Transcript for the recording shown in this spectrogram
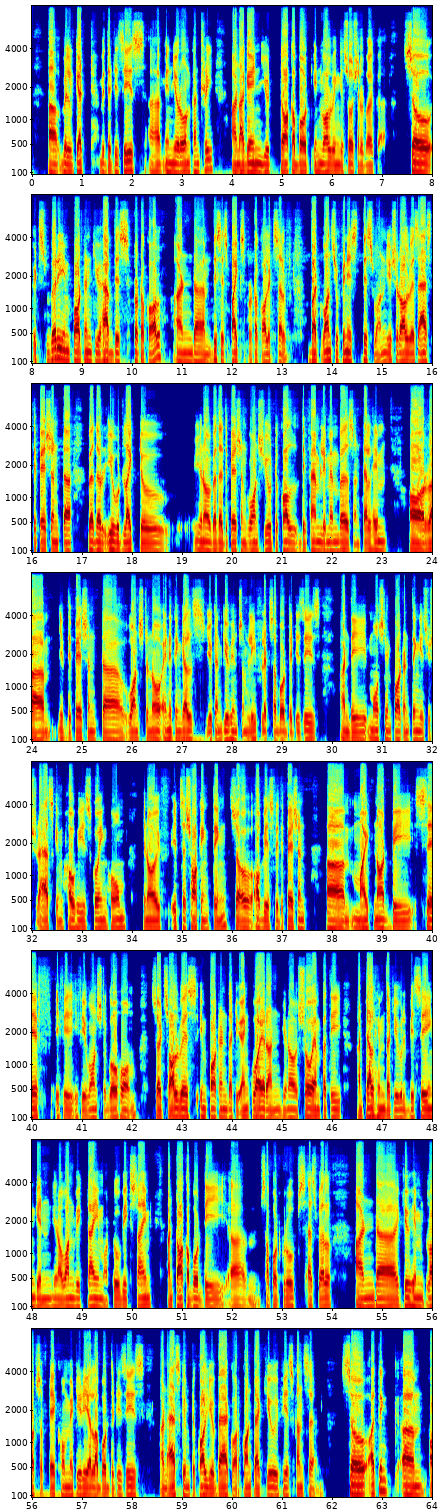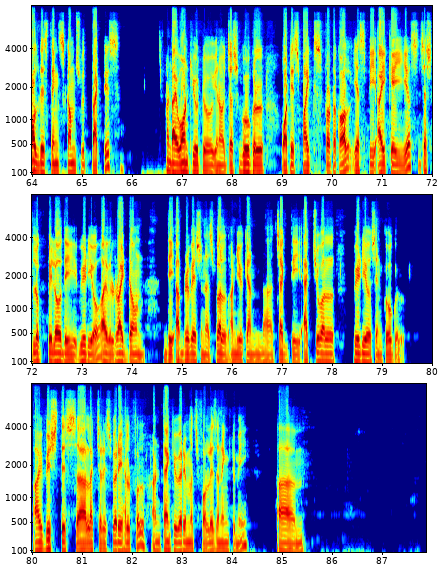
will get with the disease uh, in your own country. And again you talk about involving a social worker. So it's very important you have this protocol and um, this is Spike's protocol itself. But once you finish this one you should always ask the patient uh, whether you would like to you know whether the patient wants you to call the family members and tell him or um, if the patient uh, wants to know anything else you can give him some leaflets about the disease and the most important thing is you should ask him how he is going home you know if it's a shocking thing. So obviously the patient um, might not be safe if he if he wants to go home. So it's always important that you inquire and you know show empathy and tell him that you will be seeing in you know one week time or two weeks time and talk about the um, support groups as well. And uh, give him lots of take home material about the disease and ask him to call you back or contact you if he is concerned. So i think um, all these things comes with practice. And i want you to you know just google what is spikes protocol s-p-i-k-e-s just look below the video. I will write down the abbreviation as well and you can uh, check the actual videos in google. I wish this uh, lecture is very helpful and thank you very much for listening to me. Um,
